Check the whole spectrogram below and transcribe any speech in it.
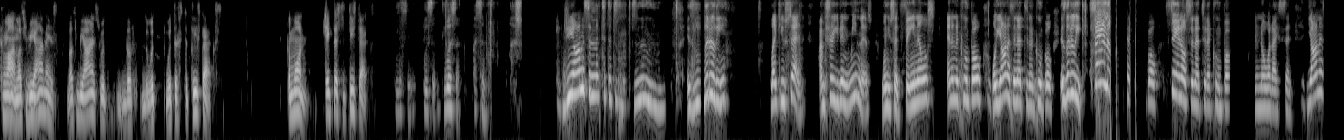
Come on, let's be honest. Let's be honest with the with with the statistics. Come on, check the statistics. Listen, listen, listen, listen, listen. Giannis and is literally, like you said. I'm sure you didn't mean this when you said Thanos and Antetokounmpo. Well, Giannis and Antetokounmpo is literally Thanos. Thanos and Antetokounmpo. You know what I said? Giannis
